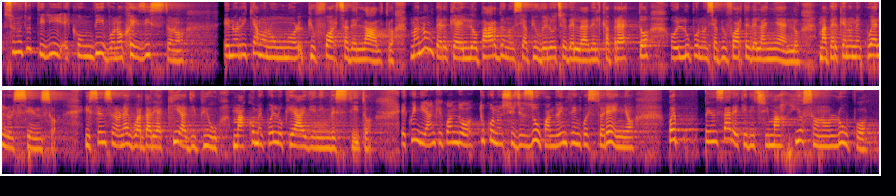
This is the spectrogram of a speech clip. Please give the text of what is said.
sono tutti lì e convivono, coesistono e non richiamano uno più forza dell'altro, ma non perché il leopardo non sia più veloce del, del capretto o il lupo non sia più forte dell'agnello, ma perché non è quello il senso. Il senso non è guardare a chi ha di più, ma come quello che hai viene investito. E quindi anche quando tu conosci Gesù, quando entri in questo regno, puoi pensare che dici, ma io sono un lupo,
